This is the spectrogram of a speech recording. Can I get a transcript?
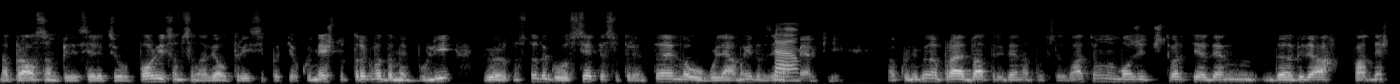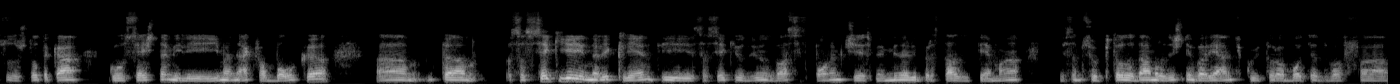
направил съм 50 лице опори и съм се навел 30 пъти. Ако нещо тръгва да ме боли, вероятността да го усетя сутринта е много голяма и да взема да. мерки. Ако не го направя 2-3 дена последователно, може и четвъртия ден да видя, а, това нещо, защо така го усещам или има някаква болка. А, та, с всеки нали, клиент и с всеки един от вас си спомням, че сме минали през тази тема и съм се опитал да дам различни варианти, които работят в а,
